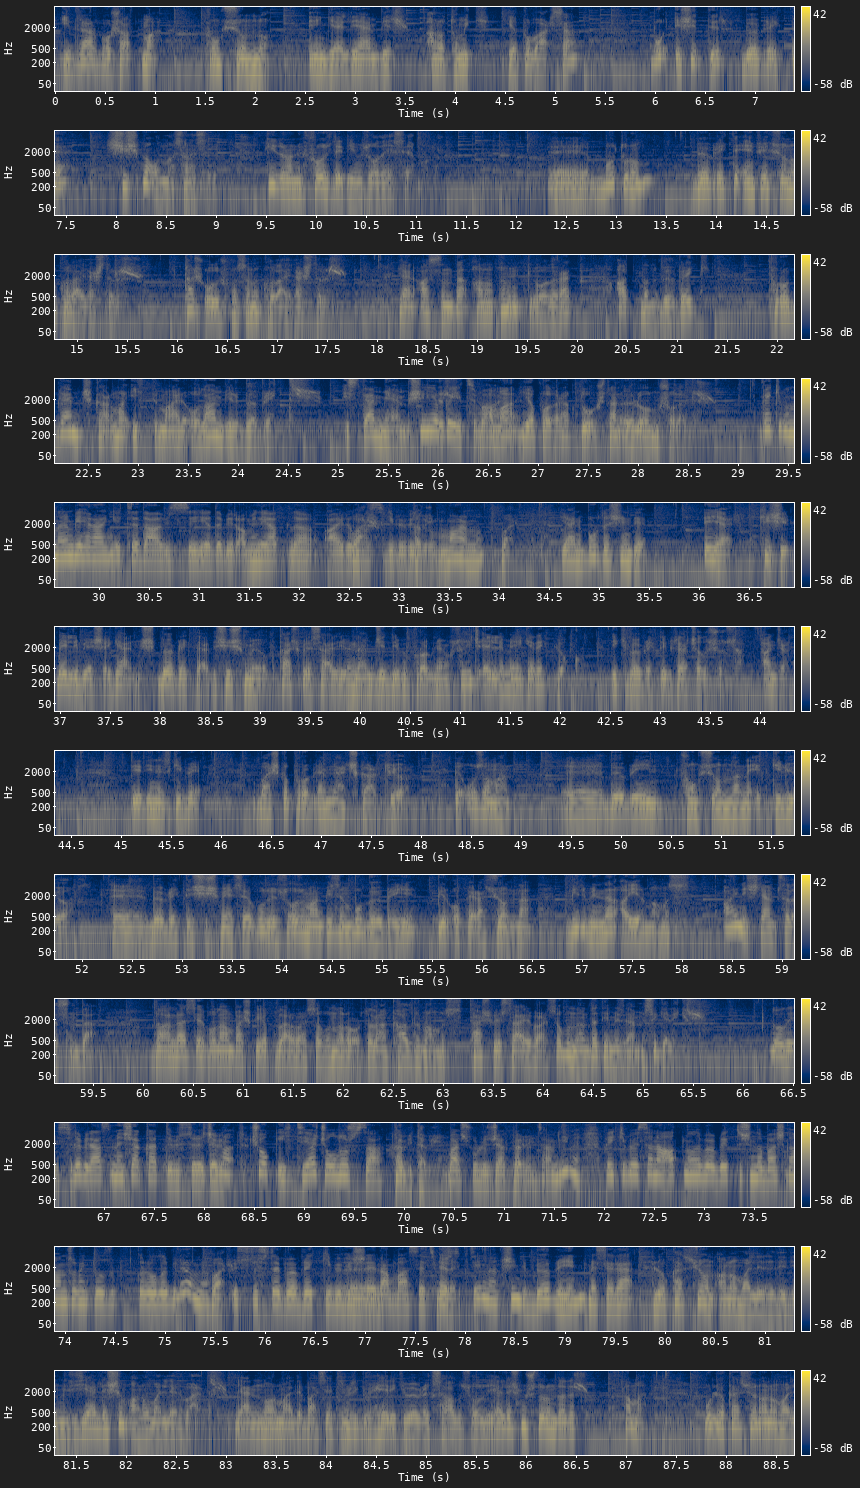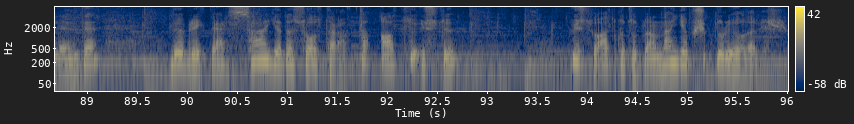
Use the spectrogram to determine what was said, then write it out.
idrar boşaltma fonksiyonunu engelleyen bir anatomik yapı varsa bu eşittir böbrekte şişme olmasına sebep olur. Hidronefroz dediğimiz olaya sebep olur. Ee, bu durum böbrekte enfeksiyonu kolaylaştırır. Taş oluşmasını kolaylaştırır. Yani aslında anatomik olarak atnalı böbrek problem çıkarma ihtimali olan bir böbrektir. İstenmeyen bir şeydir. Yapı itibariyle. Ama yapı olarak doğuştan öyle olmuş olabilir. Peki bunların bir herhangi tedavisi ya da bir ameliyatla ayrılması Var, gibi bir tabii. durum var mı? Var. Yani burada şimdi eğer kişi belli bir yaşa gelmiş, böbreklerde şişme yok, taş vesaire yönünden ciddi bir problem yoksa hiç ellemeye gerek yok. İki böbrek de güzel çalışıyorsa. Ancak dediğiniz gibi başka problemler çıkartıyor ve o zaman e, böbreğin fonksiyonlarını etkiliyor. E, böbrekte şişmeye sebep oluyorsa o zaman bizim bu böbreği bir operasyonla birbirinden ayırmamız, aynı işlem sırasında darlığa sebep olan başka yapılar varsa bunları ortadan kaldırmamız, taş vesaire varsa bunların da temizlenmesi gerekir. Dolayısıyla biraz meşakkatli bir süreç ama Evet. çok ihtiyaç olursa Tabii tabii. başvurulacak bir Tabii. yöntem değil mi? Peki böyle sana atnalı böbrek dışında başka anatomik bozukluklar olabiliyor mu? Var. Ee, Üst üste böbrek gibi bir şeyden bahsetmiştik Evet. değil mi? Şimdi böbreğin mesela lokasyon anomalileri dediğimiz yerleşim anomalileri vardır. Yani normalde bahsettiğimiz gibi her iki böbrek sağlı sollu yerleşmiş durumdadır. Ama bu lokasyon anomalilerinde böbrekler sağ ya da sol tarafta altlı üstü üst ve alt kutuplarından yapışık duruyor olabilir.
